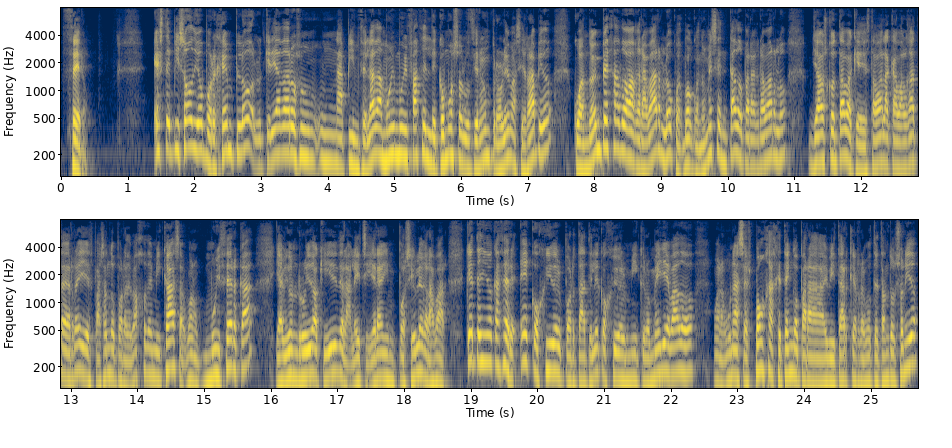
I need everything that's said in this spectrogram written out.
cero. Este episodio, por ejemplo, quería daros una pincelada muy muy fácil de cómo solucionar un problema así rápido. Cuando he empezado a grabarlo, cuando, bueno, cuando me he sentado para grabarlo, ya os contaba que estaba la cabalgata de Reyes pasando por debajo de mi casa, bueno, muy cerca, y había un ruido aquí de la leche y era imposible grabar. ¿Qué he tenido que hacer? He cogido el portátil, he cogido el micro, me he llevado, bueno, unas esponjas que tengo para evitar que rebote tanto el sonido.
